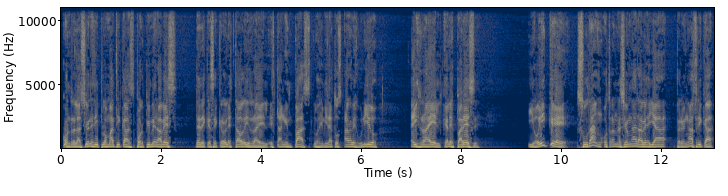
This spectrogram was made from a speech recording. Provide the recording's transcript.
con relaciones diplomáticas por primera vez desde que se creó el Estado de Israel. Están en paz los Emiratos Árabes Unidos e Israel. ¿Qué les parece? Y oí que Sudán, otra nación árabe allá, pero en África,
